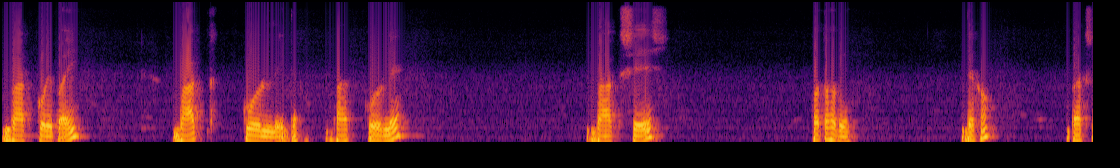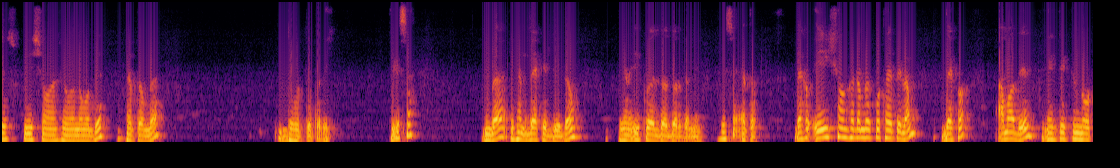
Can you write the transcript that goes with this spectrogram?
ভাগ করে পাই। ভাগ করলে, দেখো, ভাগ করলে ভাগ শেষ। কত হবে? দেখো শেষ পি সমান সমান আমাদের এত আমরা ধরতে পারি। ঠিক আছে? বা এখানে ব্যাকেট দিয়ে দাও, এখানে ইকুয়াল দেওয়ার দরকার নেই। ঠিক আছে? এত। দেখো, এই সংখ্যাটা আমরা কোথায় পেলাম? দেখো, আমাদের এটা একটু নোট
